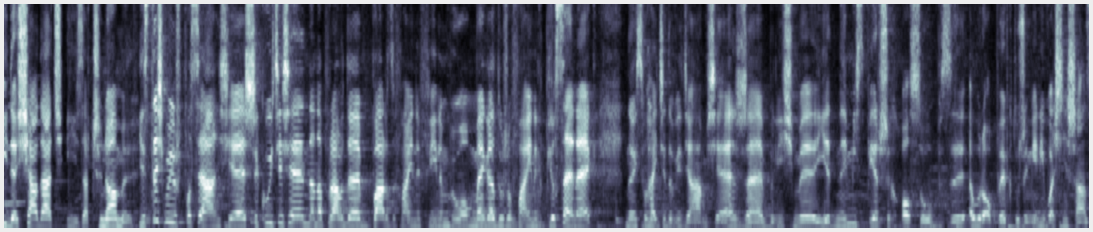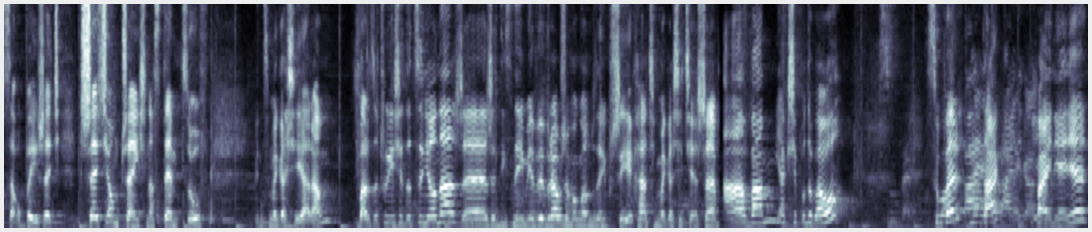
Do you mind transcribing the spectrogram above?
idę siadać i zaczynamy. Jesteśmy już po seansie, szykujcie się na naprawdę bardzo fajny film, było mega dużo fajnych piosenek. No i słuchajcie, dowiedziałam się, że byliśmy jednymi z pierwszych osób z Europy, którzy mieli właśnie szansę obejrzeć trzecią część następców, więc mega się jaram. Bardzo czuję się doceniona, że, że Disney mnie wybrał, że mogłam tutaj przyjechać i mega się cieszę. A Wam jak się podobało? Super, tak? Fajnie, nie?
